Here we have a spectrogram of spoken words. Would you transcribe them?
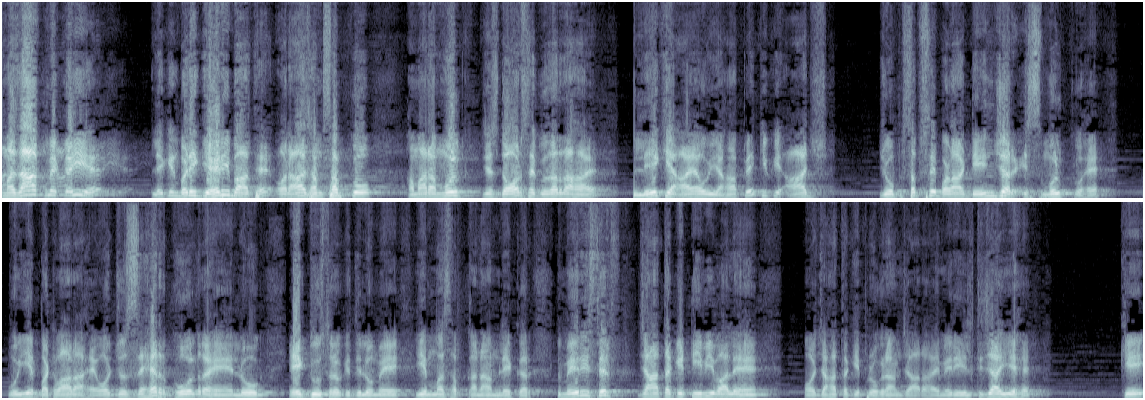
مذاق میں کہی ہے، لیکن بڑی گہری بات ہے اور آج ہم سب کو ہمارا ملک جس دور سے گزر رہا ہے، لے کے آیا ہوں یہاں پہ، کیونکہ آج جو سب سے بڑا ڈینجر اس ملک کو ہے، وہ یہ بٹوارا ہے اور جو زہر گھول رہے ہیں لوگ ایک دوسرے کے دلوں میں یہ مذہب کا نام لے کر۔ تو میری صرف جہاں تک یہ ٹی وی والے ہیں اور جہاں تک یہ پروگرام جا رہا ہے، میری التجا یہ ہے کہ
